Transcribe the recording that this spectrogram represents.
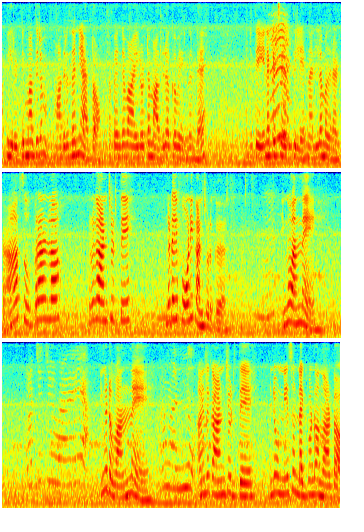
അപ്പോൾ ഇരട്ടി മധുരം മധുരം തന്നെയാണ് കേട്ടോ. അപ്പോൾ എന്റെ വായിലോട്ട് മധുരമൊക്കെ വരുന്നുണ്ടേ. പിന്നെ തേനൊക്കെ ചേർത്തില്ലേ? നല്ല മധുരം കേട്ടോ. ആ സൂപ്പറാണല്ലോ. നിങ്ങൾ കാണിച്ചു കൊടുത്തേ. ഇങ്ങോട്ട് ഈ ഫോണിൽ കാണിച്ചു കൊടുക്ക്. ഇങ്ങ് വന്നേ. ഇങ്ങോട്ട് വന്നേ. അങ്ങനെ കാണിച്ചു കൊടുത്തേ എന്റെ ഉണ്ണീസ് ഉണ്ടാക്കിക്കൊണ്ട് വന്നാ കേട്ടോ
